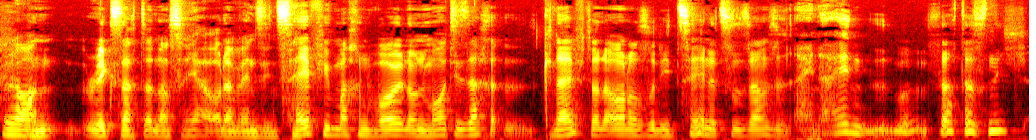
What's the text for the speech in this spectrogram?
Ja. Und Rick sagt dann noch so, ja, oder wenn sie ein Selfie machen wollen und Morty sagt, kneift dann auch noch so die Zähne zusammen, so, nein, nein, sag das nicht.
